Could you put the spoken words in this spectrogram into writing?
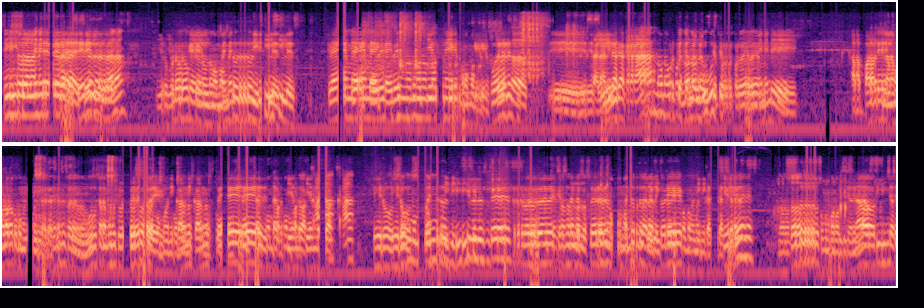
Sí, solamente agradecerles, ¿verdad? Yo creo que en los momentos difíciles, créeme, que a veces uno no tiene como que fuerzas eh, de salir acá, no porque no le guste, porque obviamente, aparte del amor a comunicaciones, pues nos gusta mucho eso de comunicarnos con ustedes, de estar compartiendo acá, pero son momentos difíciles ustedes, pero que son de los peores momentos de la historia de comunicaciones. Nosotros como aficionados, hinchas,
